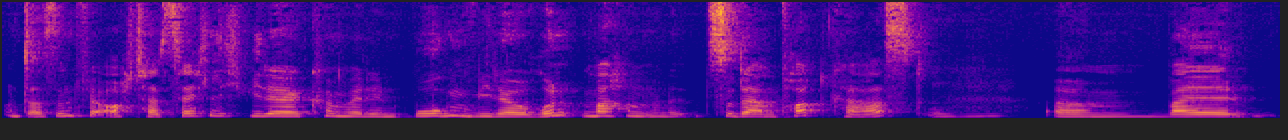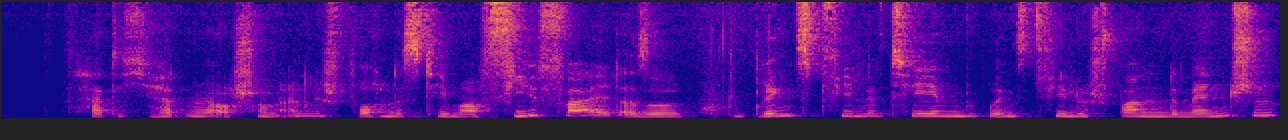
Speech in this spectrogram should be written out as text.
Und da sind wir auch tatsächlich wieder, können wir den Bogen wieder rund machen zu deinem Podcast. Ähm, weil hatte ich, hatten wir auch schon angesprochen, das Thema Vielfalt. Also du bringst viele Themen, du bringst viele spannende Menschen.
